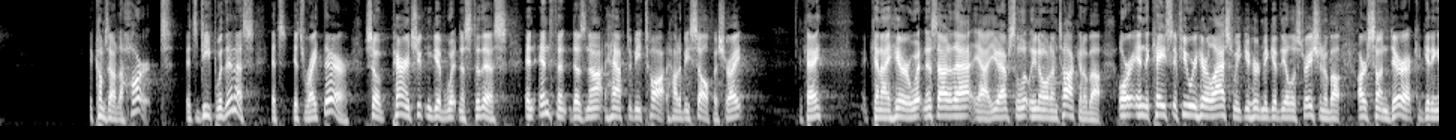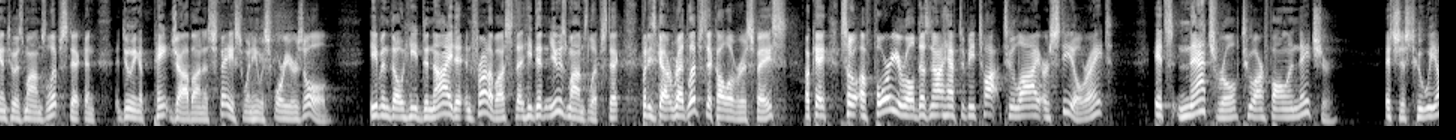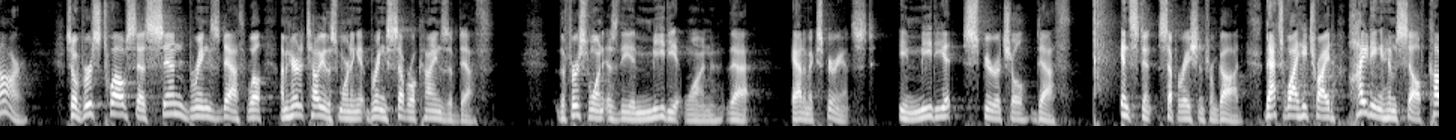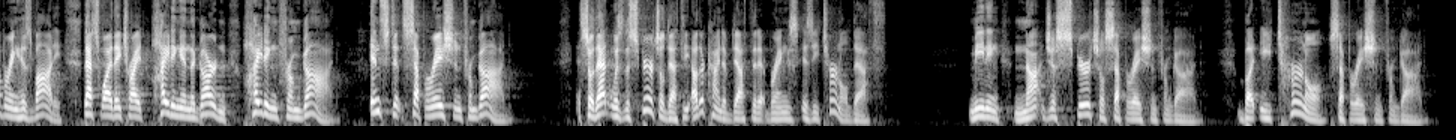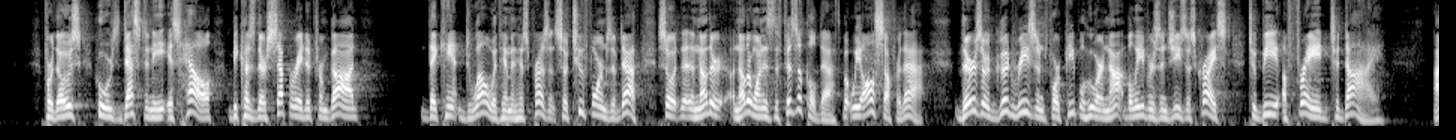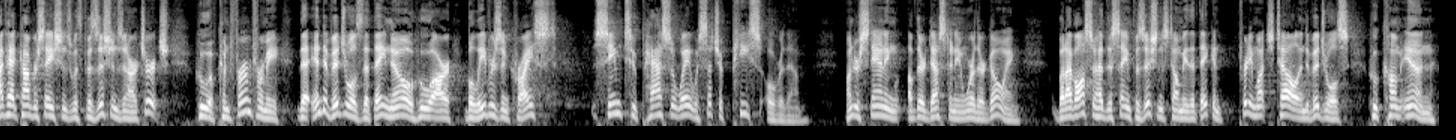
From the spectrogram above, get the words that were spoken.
It comes out of the heart. It's deep within us. It's, it's right there. So, parents, you can give witness to this. An infant does not have to be taught how to be selfish, right? Okay? Can I hear a witness out of that? Yeah, you absolutely know what I'm talking about. Or in the case, if you were here last week, you heard me give the illustration about our son Derek getting into his mom's lipstick and doing a paint job on his face when he was four years old. Even though he denied it in front of us that he didn't use mom's lipstick, but he's got red lipstick all over his face. Okay, so a four year old does not have to be taught to lie or steal, right? It's natural to our fallen nature. It's just who we are. So, verse 12 says, Sin brings death. Well, I'm here to tell you this morning it brings several kinds of death. The first one is the immediate one that Adam experienced immediate spiritual death, instant separation from God. That's why he tried hiding himself, covering his body. That's why they tried hiding in the garden, hiding from God, instant separation from God. So that was the spiritual death. The other kind of death that it brings is eternal death, meaning not just spiritual separation from God, but eternal separation from God. For those whose destiny is hell because they're separated from God, they can't dwell with him in his presence. So two forms of death. So another another one is the physical death, but we all suffer that. There's a good reason for people who are not believers in Jesus Christ to be afraid to die. I've had conversations with physicians in our church who have confirmed for me that individuals that they know who are believers in Christ seem to pass away with such a peace over them, understanding of their destiny and where they're going. But I've also had the same physicians tell me that they can pretty much tell individuals who come in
